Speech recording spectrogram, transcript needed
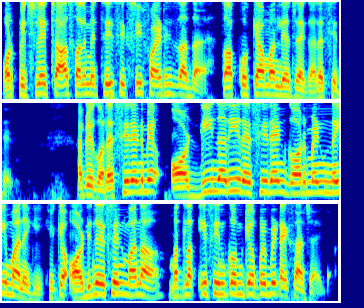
और पिछले चार साल में 365 डेज़ ज़्यादा है तो आपको क्या मान लिया जाएगा? रेसिडेंट अब देखो रेसिडेंट में ऑर्डिनरी रेसिडेंट गवर्नमेंट नहीं मानेगी, क्योंकि ऑर्डिनरी रेसिडेंट माना मतलब इस इनकम के ऊपर भी टैक्स आ जाएगा।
